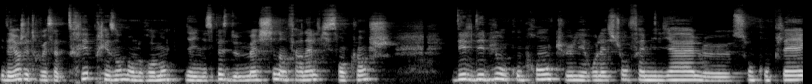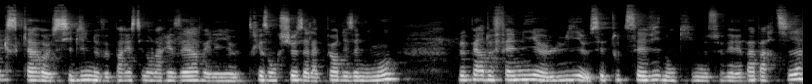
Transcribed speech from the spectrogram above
Et d'ailleurs j'ai trouvé ça très présent dans le roman. Il y a une espèce de machine infernale qui s'enclenche. Dès le début, on comprend que les relations familiales euh, sont complexes, car euh, Sibylle ne veut pas rester dans la réserve, elle est très anxieuse, elle a peur des animaux. Le père de famille, lui, c'est toute sa vie, donc il ne se verrait pas partir.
